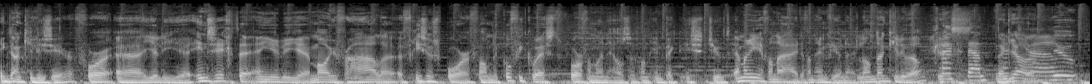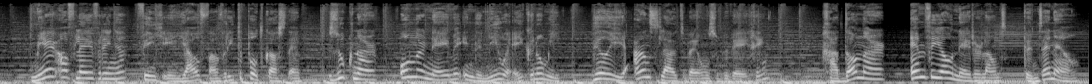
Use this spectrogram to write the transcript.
Ik dank jullie zeer voor uh, jullie uh, inzichten en jullie uh, mooie verhalen. Friso Spoor van de Coffee Quest, voor van den Elzen van Impact Institute en Maria van der Heijden van MVO Nederland. Dank jullie wel. Graag gedaan. Dank je wel. Meer afleveringen vind je in jouw favoriete podcast-app. Zoek naar Ondernemen in de Nieuwe Economie. Wil je je aansluiten bij onze beweging? Ga dan naar mvonederland.nl.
